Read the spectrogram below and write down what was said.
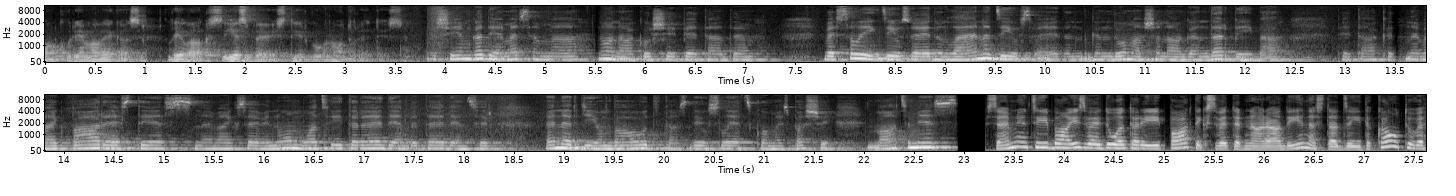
un kuriem, man liekas, ir lielākas iespējas tirgu noturēties. Šiem gadiem esam nonākuši pie tāda veselīga dzīvesveida un lēna dzīvesveida, gan domāšanā, gan darbībā. Pie tā, ka nevajag pārēsties, nevajag sevi nomocīt ar ēdienu, bet ēdiens ir enerģija un bauda. Tās divas lietas, ko mēs paši mācāmies. Saimniecībā izveidot arī pārtiks veterinārā dienesta atzīta kautuve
